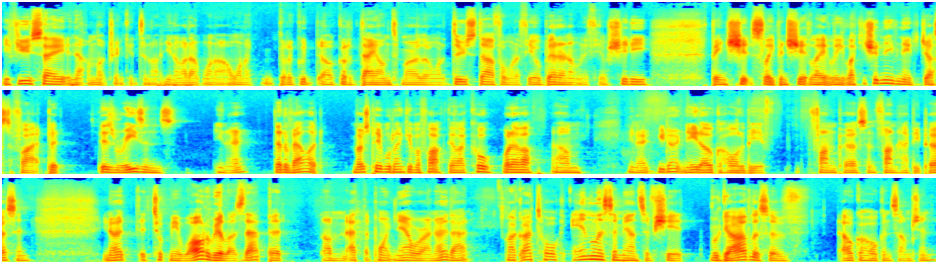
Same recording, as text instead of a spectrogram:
If you say, "No, I'm not drinking tonight," you know, I don't want to. I want to got a good. I've got a day on tomorrow that I want to do stuff. I want to feel better. I don't want to feel shitty. Been shit, sleeping shit lately. Like you shouldn't even need to justify it. But there's reasons, you know, that are valid. Most people don't give a fuck. They're like, cool, whatever. Um, you know, you don't need alcohol to be a fun person, fun, happy person you know, it, it took me a while to realize that, but I'm at the point now where I know that. Like, I talk endless amounts of shit, regardless of alcohol consumption.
